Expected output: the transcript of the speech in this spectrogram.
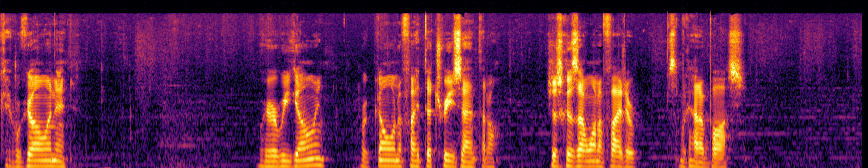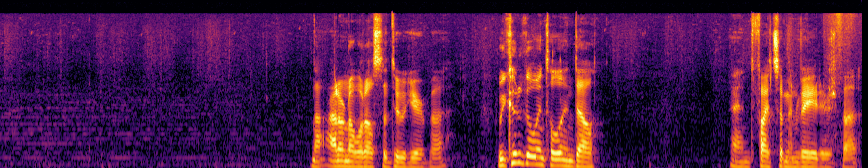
Okay, we're going in. Where are we going? We're going to fight the tree sentinel. Just because I want to fight a, some kind of boss. No, I don't know what else to do here, but... We could go into Leyndell. And fight some invaders, but...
